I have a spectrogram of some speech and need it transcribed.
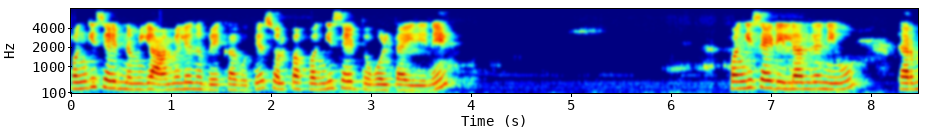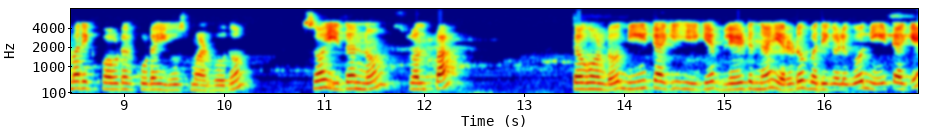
ಫಂಗಿಸೈಡ್ ನಮಗೆ ಆಮೇಲೆ ಬೇಕಾಗುತ್ತೆ. ಸ್ವಲ್ಪ ಫಂಗಿಸೈಡ್ ತಗೊಳ್ತಾ ಇದ್ದೀನಿ. ಫಂಗಿಸೈಡ್ ಇಲ್ಲಾಂದರೆ ನೀವು ಟರ್ಮರಿಕ್ ಪೌಡರ್ ಕೂಡ ಯೂಸ್ ಮಾಡ್ಬೋದು. ಸೊ, ಇದನ್ನು ಸ್ವಲ್ಪ ತಗೊಂಡು ನೀಟಾಗಿ ಹೀಗೆ ಬ್ಲೇಡನ್ನ ಎರಡೂ ಬದಿಗಳಿಗೂ ನೀಟಾಗಿ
